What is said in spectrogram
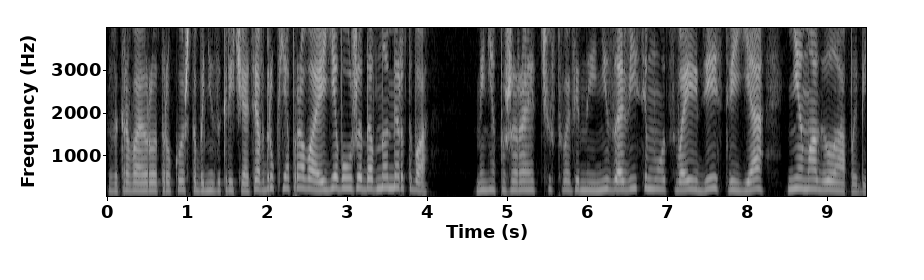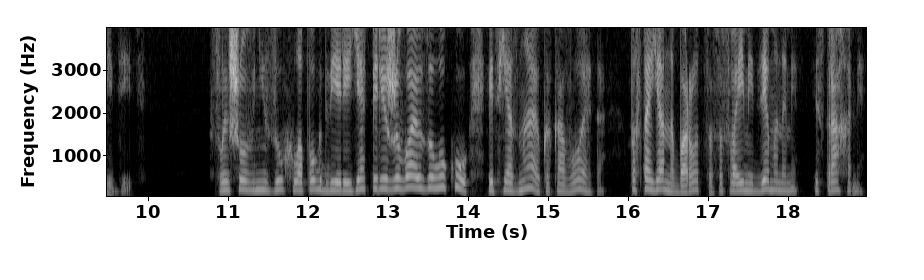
Закрываю рот рукой, чтобы не закричать, а вдруг я права, и Ева уже давно мертва — меня пожирает чувство вины, независимо от своих действий я не могла победить. Слышу внизу хлопок двери, я переживаю за Луку, ведь я знаю, каково это — постоянно бороться со своими демонами и страхами.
